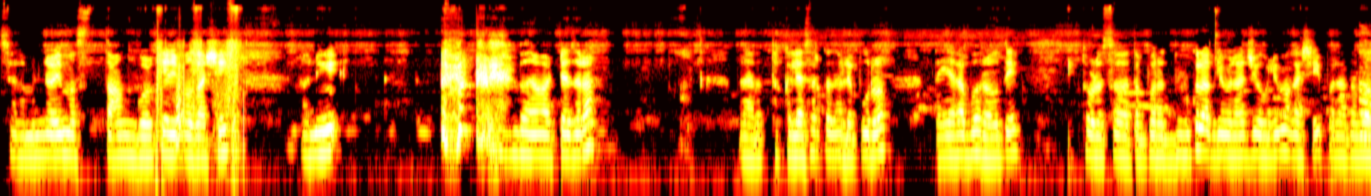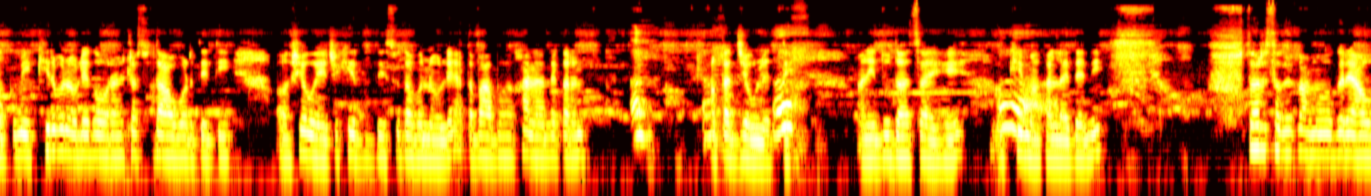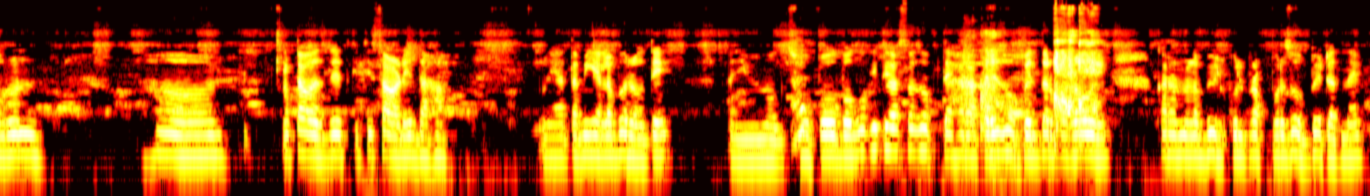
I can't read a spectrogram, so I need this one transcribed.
चला मंडळी मस्त आंघोळ केली मगाशी. आणि बरं वाटतं जरा. पण आता थकल्यासारखं झालं पुरं. तर याला भरवते. थोडंसं आता परत भूक लागली मला जेवली मगाशी पण आता मग मी खीर बनवली गौरांशला सुद्धा आवडते ती. शेवयाची खीर ती सुद्धा बनवले. आता बाबा खाणार नाही कारण आताच जेवलेत ते. आणि दुधाचं आहे हे. खिमा खाल्ला आहे त्यांनी. तर सगळे कामं वगैरे आवरून आता वाजलेत किती? साडे दहा. आणि आता मी याला भरवते. आणि मग झोप बघू किती वाजता झोपते. हा रात्री झोपेल तर बरं होईल. कारण मला बिलकुल प्रॉपर झोप भेटत नाही.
